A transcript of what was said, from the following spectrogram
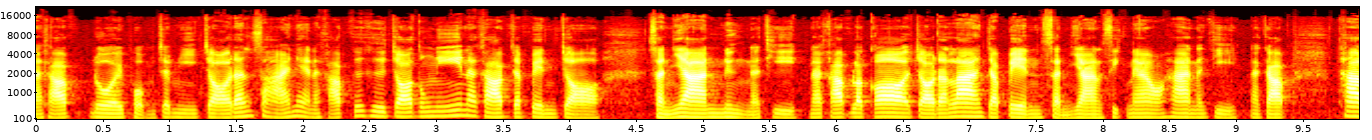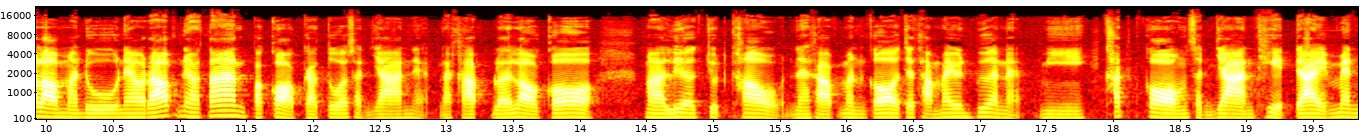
นะครับ โดยผมจะมีจอด้านซ้ายเนี่ยนะครับก็คือจอตรงนี้นะครับจะเป็นจอสัญญาณ 1 นาทีนะครับแล้วก็จอด้านล่างจะเป็นสัญญาณสัญญาณ 5 นาทีนะครับถ้าเรามาดูแนวรับแนวต้านประกอบกับตัวสัญญาณเนี่ยนะครับแล้วเราก็ มาเลือกจุดเข้านะครับ มันก็จะทำให้เพื่อนๆน่ะมีคัดกรองสัญญาณเทรดได้แม่น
